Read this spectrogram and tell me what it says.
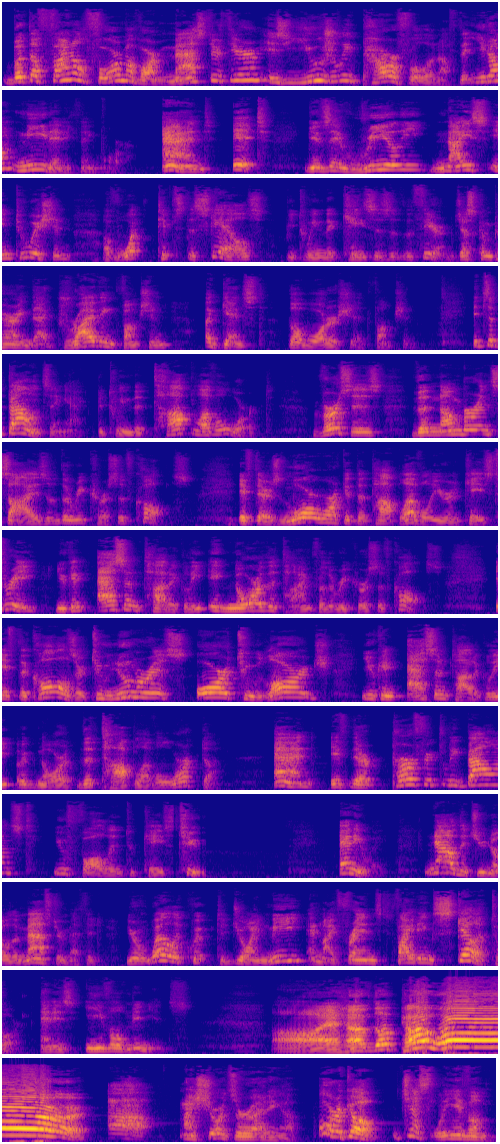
but the final form of our master theorem is usually powerful enough that you don't need anything more. And it gives a really nice intuition of what tips the scales between the cases of the theorem, just comparing that driving function against the watershed function. It's a balancing act between the top level worked, versus the number and size of the recursive calls. If there's more work at the top level, you're in case three, you can asymptotically ignore the time for the recursive calls. If the calls are too numerous or too large, you can asymptotically ignore the top level work done. And if they're perfectly balanced, you fall into case two. Anyway, now that you know the master method, you're well equipped to join me and my friends fighting Skeletor and his evil minions. I have the power! Ah, my shorts are riding up. Orko, just leave them.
